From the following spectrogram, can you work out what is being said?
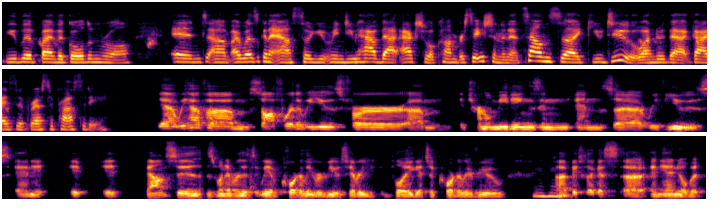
you live by the golden rule. And um, I was going to ask, so you I mean, do you have that actual conversation? And it sounds like you do under that guise of reciprocity. Yeah, we have um, software that we use for um, internal meetings and and uh, reviews, and it it it bounces whenever we have quarterly reviews. So every employee gets a quarterly review, mm-hmm. uh, basically, I guess, uh, an annual, but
